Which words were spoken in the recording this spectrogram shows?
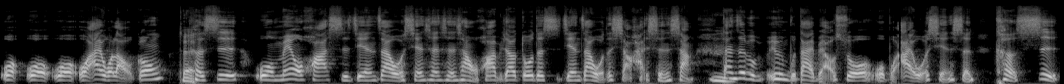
我我我我爱我老公，可是我没有花时间在我先生身上，我花比较多的时间在我的小孩身上。嗯、但这不并不代表说我不爱我先生，可是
